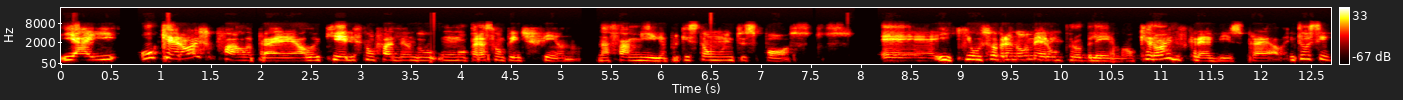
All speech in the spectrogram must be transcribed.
E aí o Queiroz fala para ela que eles estão fazendo uma operação pente fino na família, porque estão muito expostos. É, e que o sobrenome era um problema. O Queiroz escreve isso para ela. Então, assim,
